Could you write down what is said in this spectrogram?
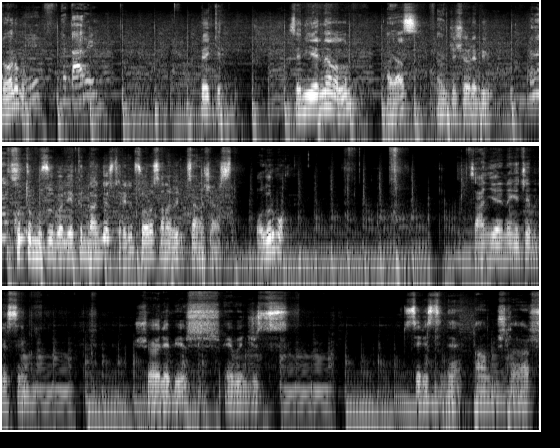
Doğru mu? Kadar. Peki. Seni yerine alalım Ayaz. Önce şöyle bir. Kutumuzu böyle yakından gösterelim. Sonra sana verip sen açarsın. Olur mu? Sen yerine geçebilirsin. Şöyle bir Avengers serisine almışlar.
